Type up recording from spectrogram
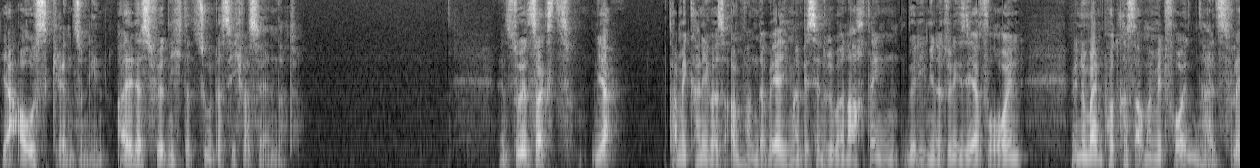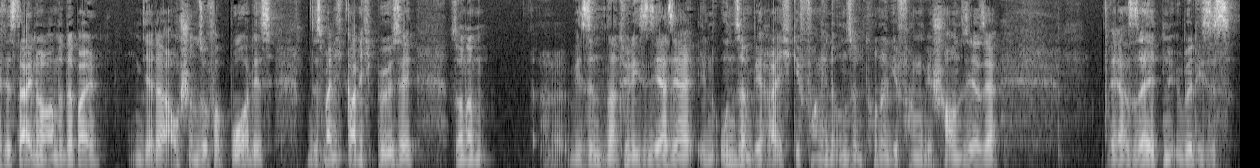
ja, Ausgrenzung gehen. All das führt nicht dazu, dass sich was verändert. Wenn du jetzt sagst, ja, damit kann ich was anfangen, da werde ich mal ein bisschen drüber nachdenken, würde ich mich natürlich sehr freuen, wenn du meinen Podcast auch mal mit Freunden teilst. Vielleicht ist der eine oder andere dabei, der da auch schon so verbohrt ist. Und das meine ich gar nicht böse, sondern äh, wir sind natürlich sehr, sehr in unserem Bereich gefangen, in unserem Tunnel gefangen. Wir schauen sehr, sehr ja, selten über dieses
